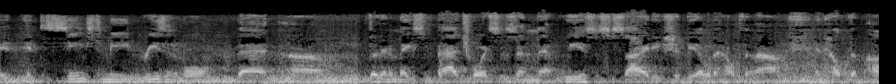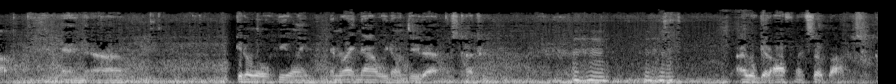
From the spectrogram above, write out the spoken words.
it, it, seems to me reasonable that um, they're going to make some bad choices and that we as a society should be able to help them out and help them up and uh, get a little healing and right now we don't do that in this country mm-hmm. Mm-hmm. I will get off my soapbox.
